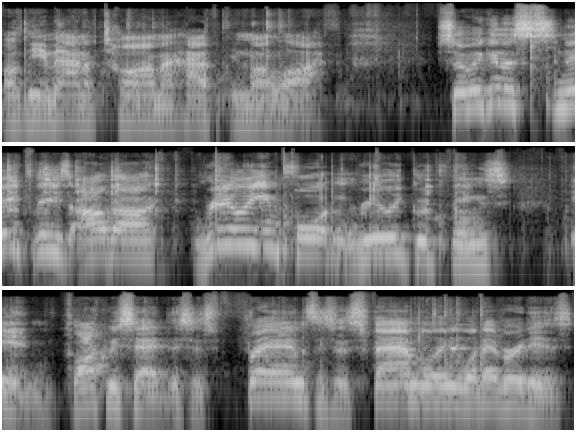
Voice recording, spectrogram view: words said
of the amount of time I have in my life. So we're going to sneak these other really important, really good things in. Like we said, this is friends, this is family, whatever it is.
